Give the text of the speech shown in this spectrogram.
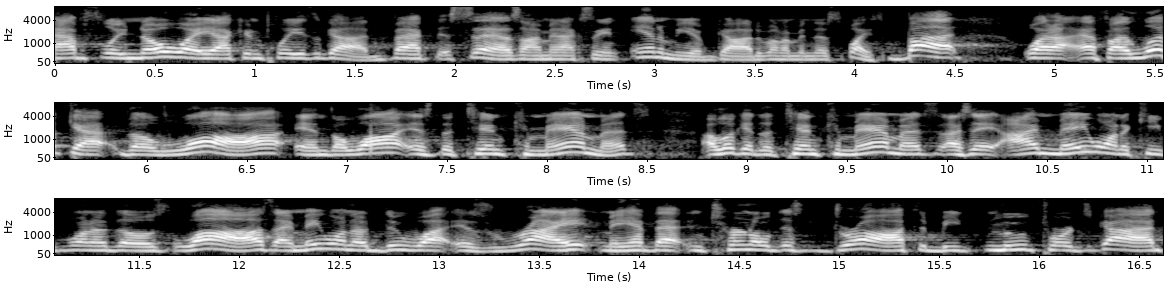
Absolutely no way I can please God. In fact, it says I'm actually an enemy of God when I'm in this place. But I, if I look at the law, and the law is the Ten Commandments, I look at the Ten Commandments, I say I may want to keep one of those laws. I may want to do what is right, may have that internal just draw to be moved towards God,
